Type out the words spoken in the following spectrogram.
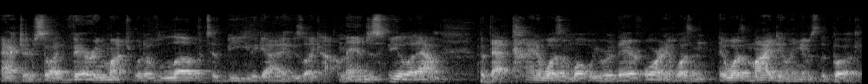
actors. So I very much would have loved to be the guy who's like, oh man, just feel it out. But that kind of wasn't what we were there for, and it wasn't it wasn't my doing. It was the book.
